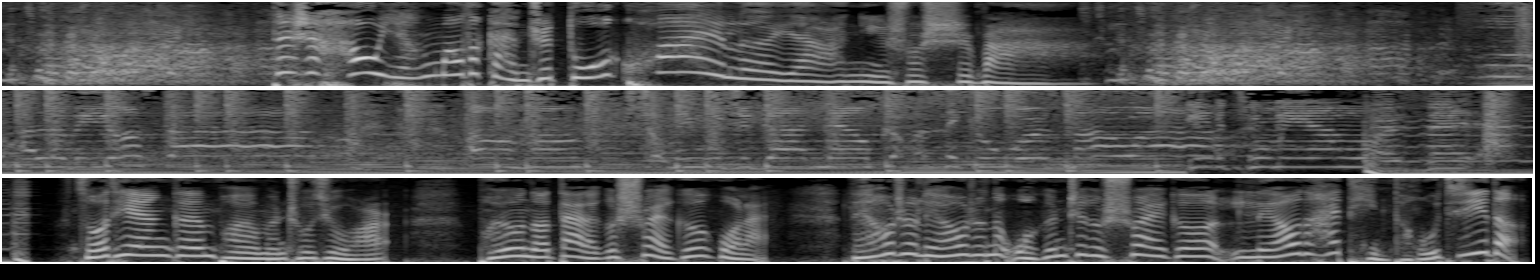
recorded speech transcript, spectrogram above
但是薅羊毛的感觉多快乐呀！你说是吧？昨天跟朋友们出去玩，朋友呢带了个帅哥过来，聊着聊着呢，我跟这个帅哥聊得还挺投机的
